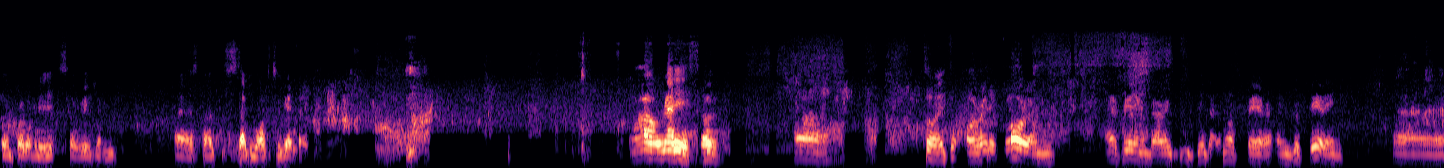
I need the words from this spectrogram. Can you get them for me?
so probably so we can uh, start start work together. Already, so uh, so it's already fall and I'm feeling very good atmosphere and good feeling uh,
